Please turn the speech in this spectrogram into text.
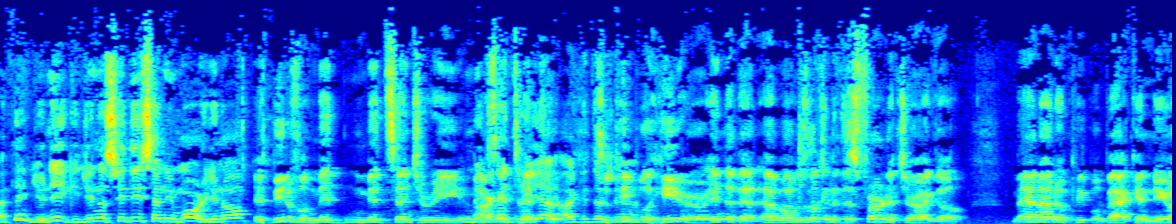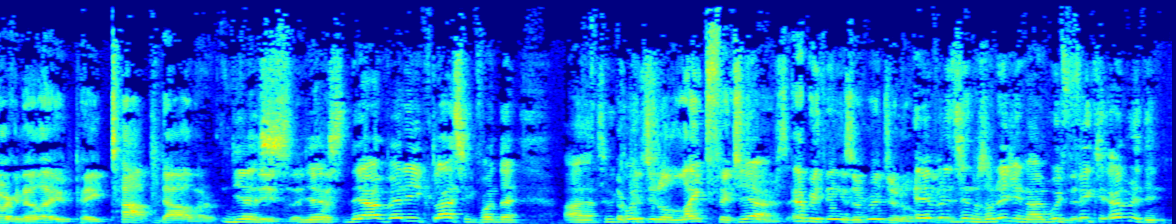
I think unique. You don't see this anymore. You know. It's beautiful mid mid century Mid-century, architecture. yeah, architecture, So people yeah. here are into that. I I was looking at this furniture. I go, man, I know people back in New York and L.A. who pay top dollar. for Yes, these, like, yes, they are very classic for the uh, original light fixtures. Yeah. Everything is original. Everything is original. We fix everything.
